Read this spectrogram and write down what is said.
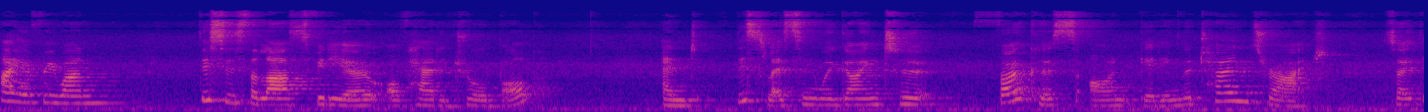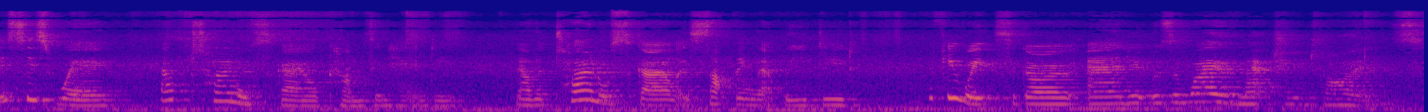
Hi everyone. This is the last video of how to draw Bob and this lesson we're going to focus on getting the tones right. So this is where our tonal scale comes in handy. Now the tonal scale is something that we did a few weeks ago and it was a way of matching tones.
